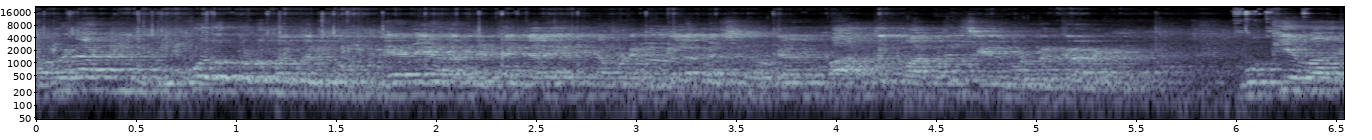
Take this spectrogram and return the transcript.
தமிழ்நாட்டின் ஒவ்வொரு குடும்பத்திற்கும் தேவையான திட்டங்களை நம்முடைய முதலமைச்சர் அவர்கள் பார்த்து பார்த்து செய்து கொண்டிருக்கிறார்கள். முக்கியமாக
